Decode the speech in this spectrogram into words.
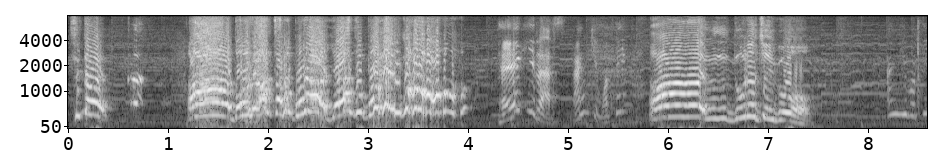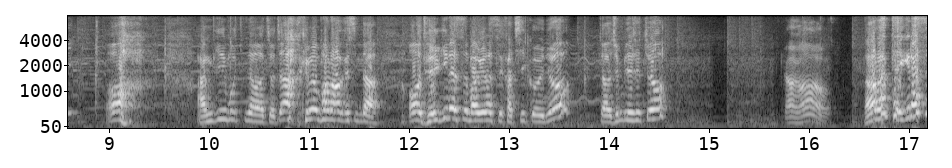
승달! 아 너무 나왔잖아 뭐야 야 너 뭐야 이거 백이라스. 안기 못해? 아 이거 노렸죠 이거 안기 못해? 어, 안기 모티 나왔죠. 자, 그럼 바로 하겠습니다. 어, 데기라스, 마기라스 같이 있거든요. 자, 준비되셨죠? 가가. 나라 데기라스!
